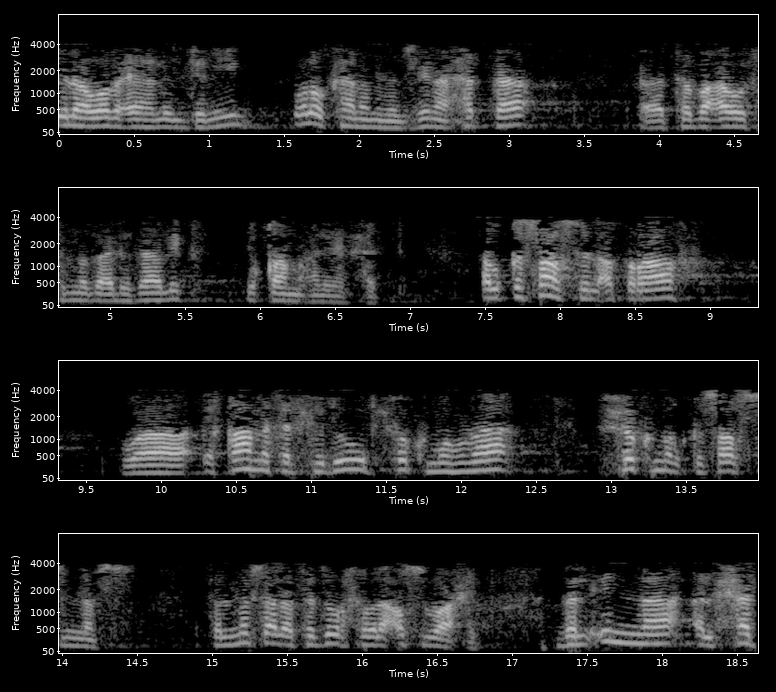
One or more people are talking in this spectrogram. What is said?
إلى وضعها للجنين ولو كان من الزنا حتى آه، تضعه ثم بعد ذلك يقام عليه الحد. القصاص في الأطراف وإقامة الحدود حكمهما حكم القصاص في النفس. فالمسألة تدور حول أصل واحد. بل إن الحد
